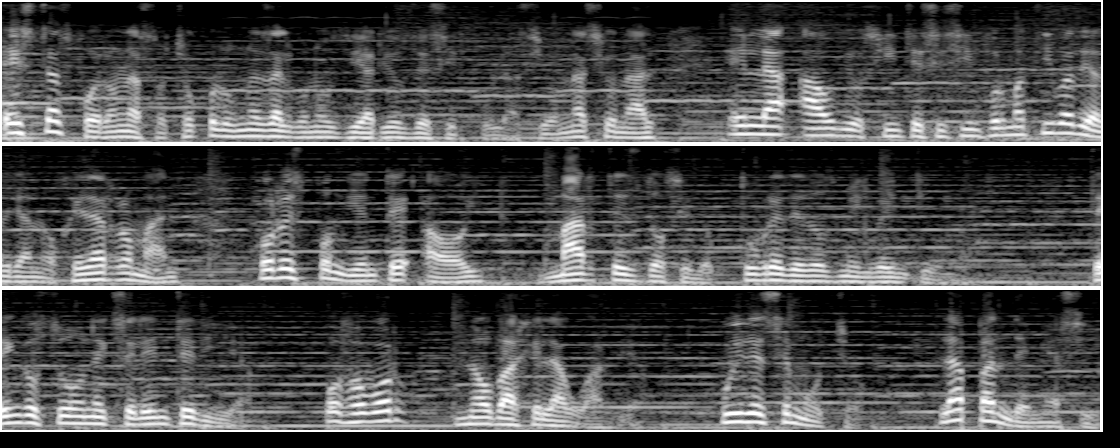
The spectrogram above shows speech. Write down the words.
Estas fueron las ocho columnas de algunos diarios de circulación nacional en la audiosíntesis informativa de Adrián Ojeda Román, correspondiente a hoy, martes 12 de octubre de 2021. Tenga usted un excelente día. Por favor, no baje la guardia. Cuídese mucho la pandemia sigue.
